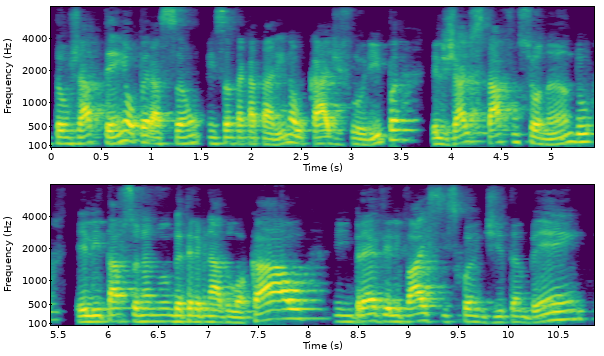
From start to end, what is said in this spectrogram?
então já tem a operação em Santa Catarina, o CAD Floripa, ele já está funcionando, ele está funcionando num determinado local, em breve ele vai se expandir também,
